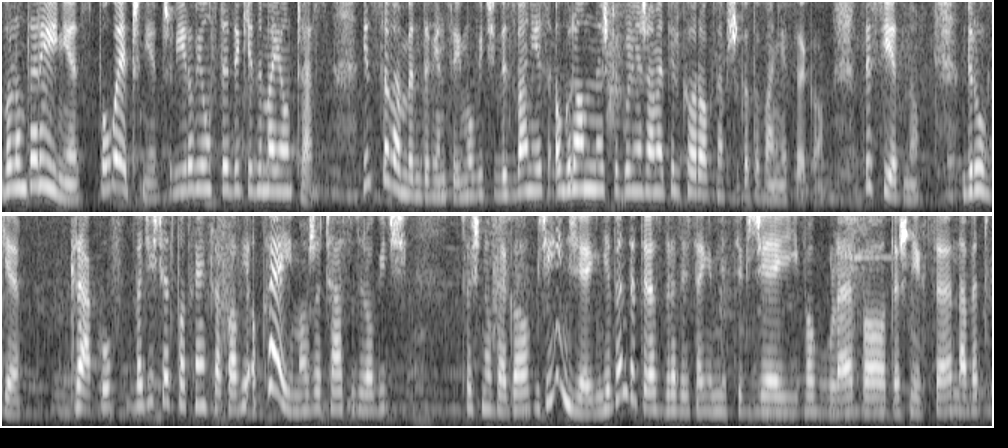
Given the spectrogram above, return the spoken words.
wolontaryjnie, społecznie, czyli robią wtedy, kiedy mają czas. Więc co wam będę więcej mówić? Wyzwanie jest ogromne, szczególnie, że mamy tylko rok na przygotowanie tego. To jest jedno. Drugie, Kraków, 20 spotkań w Krakowie, okej, może czas zrobić coś nowego gdzie indziej. Nie będę teraz zdradzać tajemnicy gdzie i w ogóle, bo też nie chcę. Nawet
